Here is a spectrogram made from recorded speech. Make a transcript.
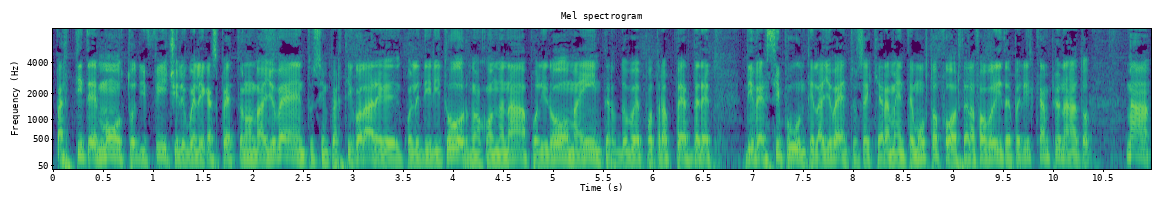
partite molto difficili quelle che aspettano la Juventus, in particolare quelle di ritorno con Napoli, Roma, Inter, dove potrà perdere diversi punti. La Juventus è chiaramente molto forte, la favorita per il campionato, ma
